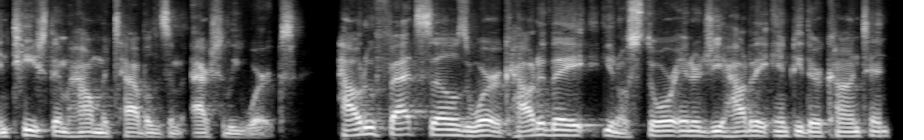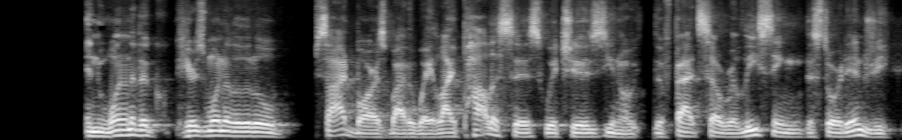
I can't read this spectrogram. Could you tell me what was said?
and teach them how metabolism actually works, how do fat cells work? How do they, you know, store energy? How do they empty their content? And one of the here's one of the little sidebars, by the way, lipolysis, which is, you know, the fat cell releasing the stored energy,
